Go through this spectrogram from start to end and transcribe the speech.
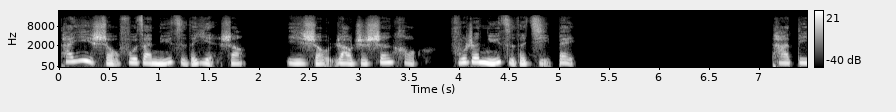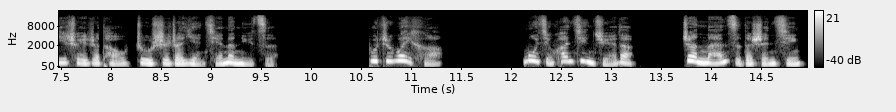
他一手附在女子的眼上，一手绕至身后，扶着女子的脊背。他低垂着头，注视着眼前的女子。不知为何，穆景欢竟觉得这男子的神情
